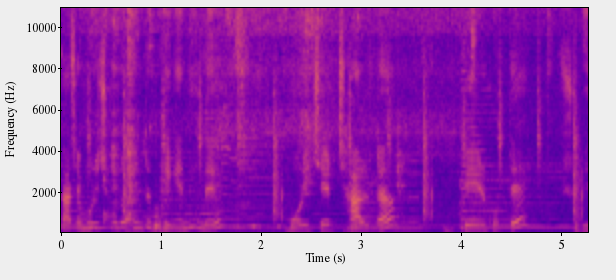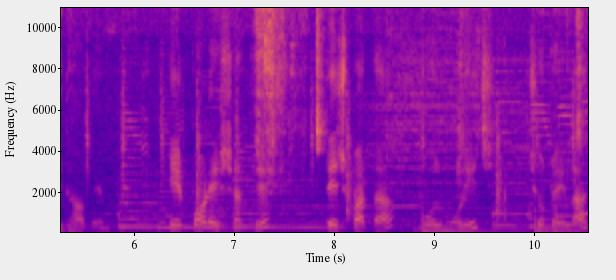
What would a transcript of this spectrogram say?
কাঁচামরিচগুলো কিন্তু ভেঙে নিলে মরিচের ঝালটা বের হতে সুবিধা হবে। এরপর এর সাথে তেজপাতা, গোলমরিচ, ছোট এলাচ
